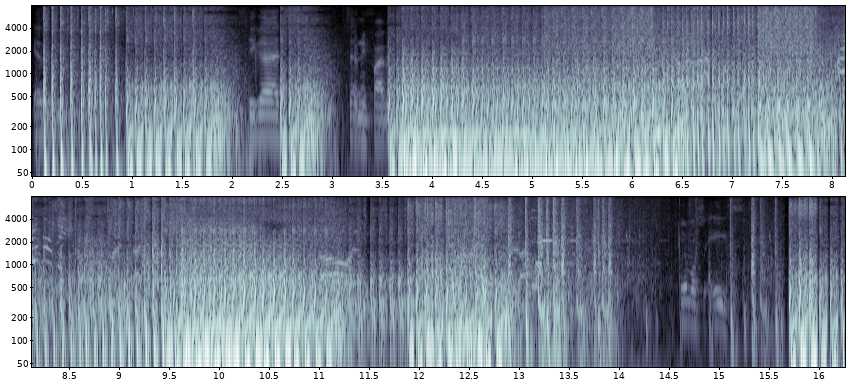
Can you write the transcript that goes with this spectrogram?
He She got 75. He almost aced.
